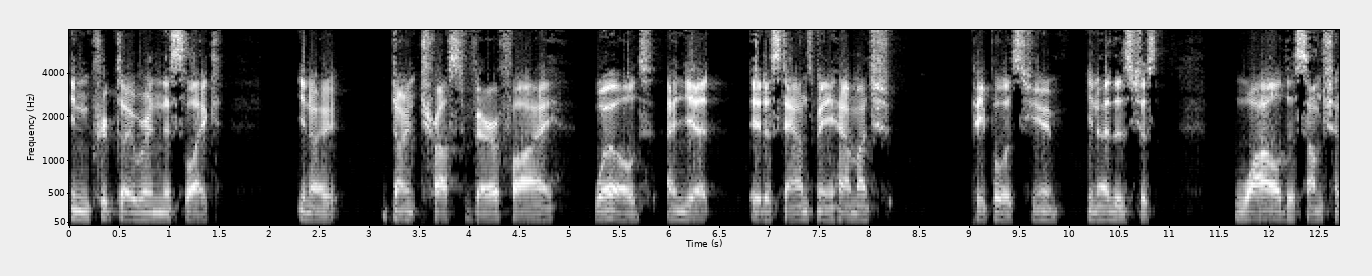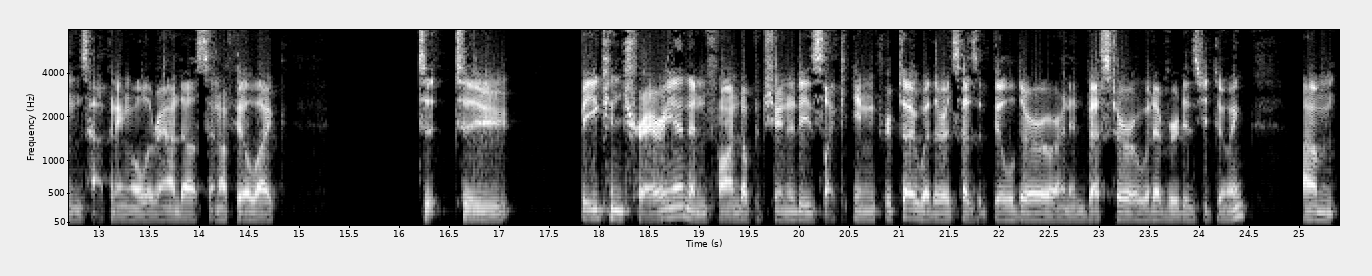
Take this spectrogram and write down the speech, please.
in crypto, we're in this like, you know, don't trust verify world and yet it astounds me how much people assume you know there's just wild assumptions happening all around us and i feel like to to be contrarian and find opportunities like in crypto whether it's as a builder or an investor or whatever it is you're doing um,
